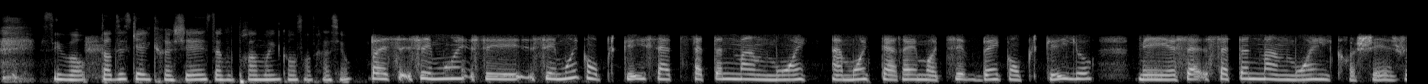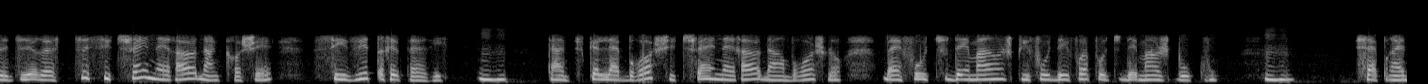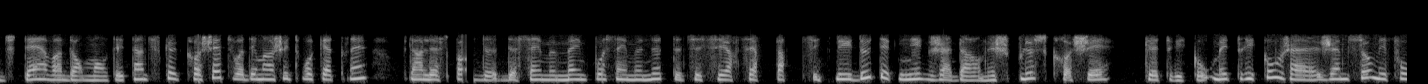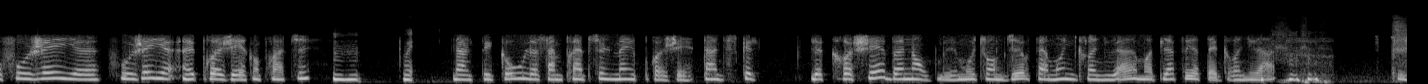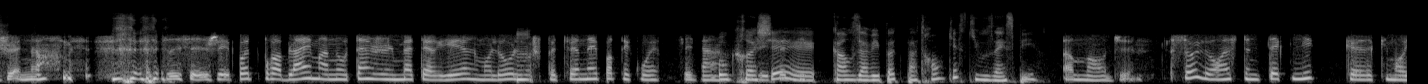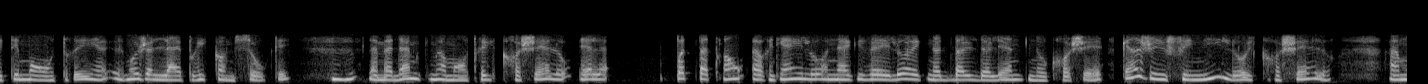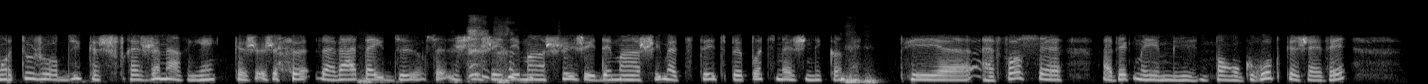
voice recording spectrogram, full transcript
c'est bon. Tandis que le crochet, ça vous prend moins de concentration? Ben, c'est moins, c'est moins compliqué. Ça, ça te demande moins à moins que tu aies un motif bien compliqué, là. Mais ça, ça, te demande moins le crochet. Je veux dire, euh, tu sais, si tu fais une erreur dans le crochet, c'est vite réparé. Mm-hmm. Tandis que la broche, si tu fais une erreur dans la broche, là, ben, faut que tu démanges, puis faut, des fois, il faut que tu démanges beaucoup. Mm-hmm. Ça prend du temps avant de remonter. Tandis que le crochet, tu vas démancher trois, quatre ans, dans l'espace de, de cinq, même pas cinq minutes, c'est reparti. Les deux techniques, j'adore, mais je suis plus crochet que tricot. Mais tricot, j'aime ça, mais il faut, faut que euh, un projet, comprends-tu? Mm-hmm. Oui. Dans le tricot, là, ça me prend absolument un projet. Tandis que le crochet, ben non. Moi, tu vas me dire, fais-moi une grenouillère. Moi, te la faire, ta grenouillère. je, non, mais j'ai pas de problème en autant j'ai le matériel. Moi, là, mm. je peux te faire n'importe quoi. Au crochet, quand vous n'avez pas de patron, qu'est-ce qui vous inspire? Oh mon Dieu. Ça, là, hein, c'est une technique qui m'a été montrée. Moi, je l'ai appris comme ça, OK? Mm-hmm. La madame qui m'a montré le crochet, là, elle, pas de patron, rien. Là, on arrivait là avec notre balle de laine et nos crochets. Quand j'ai fini là, le crochet, là, elle m'a toujours dit que je ferais jamais rien, que j'avais la tête dure. J'ai démanché, j'ai démanché ma petite, tu peux pas t'imaginer comment. Puis euh, à force, euh, avec mes, mon groupe que j'avais,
